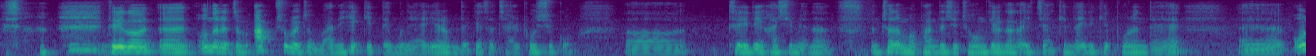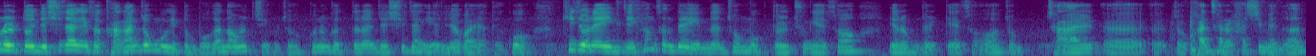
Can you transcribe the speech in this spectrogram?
그리고 어, 오늘은 좀 압축을 좀 많이 했기 때문에 여러분들께서 잘 보시고 어, 트레이딩 하시면은 저는 뭐 반드시 좋은 결과가 있지 않겠나 이렇게 보는데 에, 오늘 또 이제 시장에서 강한 종목이 또 뭐가 나올지 그죠? 그런 것들은 이제 시장이 열려봐야 되고 기존에 이제 형성되어 있는 종목들 중에서 여러분들께서 좀잘좀 관찰을 하시면은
